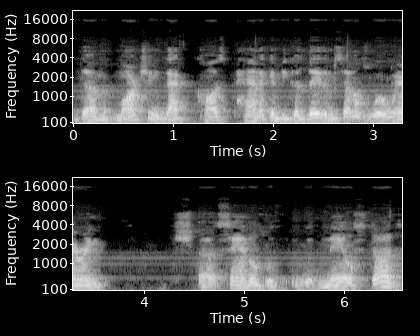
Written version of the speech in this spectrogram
them marching, that caused panic. And because they themselves were wearing uh, sandals with with nail studs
